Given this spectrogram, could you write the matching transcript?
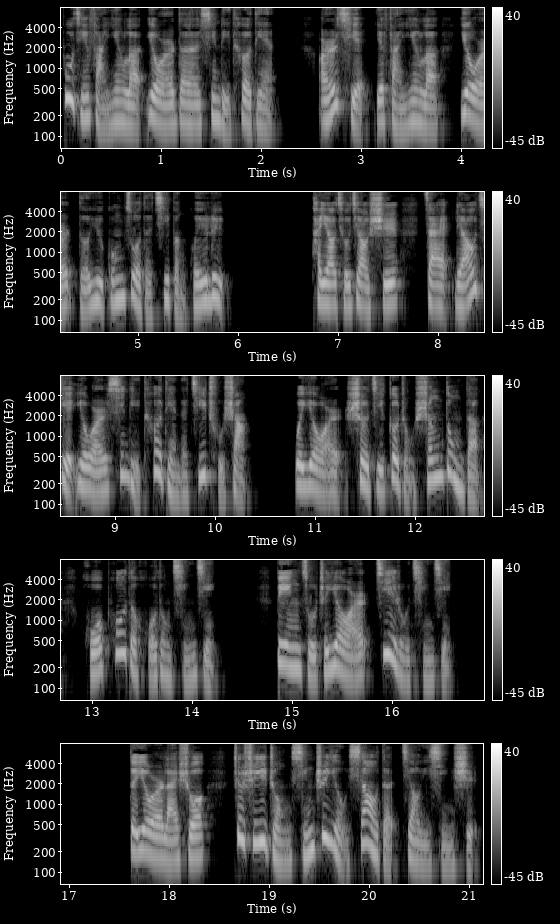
不仅反映了幼儿的心理特点，而且也反映了幼儿德育工作的基本规律。他要求教师在了解幼儿心理特点的基础上，为幼儿设计各种生动的、活泼的活动情景，并组织幼儿介入情景。对幼儿来说，这是一种行之有效的教育形式。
